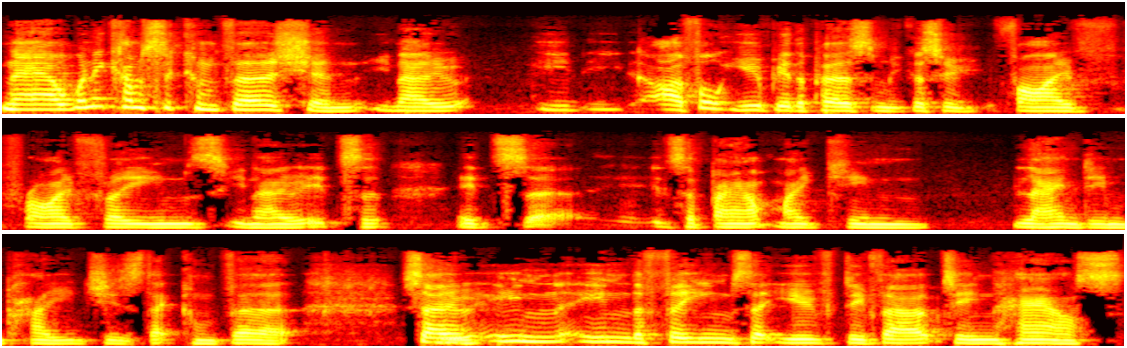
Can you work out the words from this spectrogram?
now, when it comes to conversion, you know, you, you, I thought you'd be the person because of five Thrive Themes. You know, it's a, it's a, it's about making landing pages that convert. So mm. in in the themes that you've developed in house,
